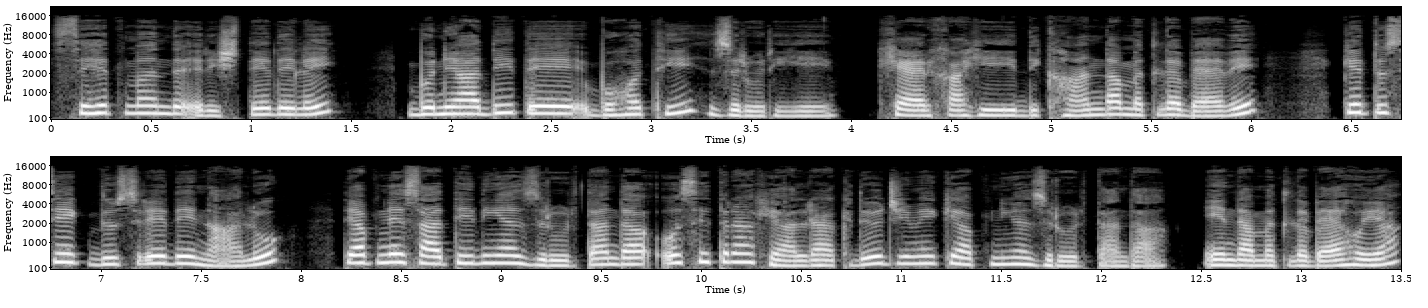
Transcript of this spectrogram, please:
ਸਿਹਤਮੰਦ ਰਿਸ਼ਤੇ ਦੇ ਲਈ ਬੁਨਿਆਦੀ ਤੇ ਬਹੁਤ ਹੀ ਜ਼ਰੂਰੀ ਏ। ਖੈਰ ਖਾਹੀ ਦਿਖਾਉਣ ਦਾ ਮਤਲਬ ਹੈ ਵੇ ਕਿ ਤੁਸੀਂ ਇੱਕ ਦੂਸਰੇ ਦੇ ਨਾਲ ਹੋ ਤੇ ਆਪਣੇ ਸਾਥੀ ਦੀਆਂ ਜ਼ਰੂਰਤਾਂ ਦਾ ਉਸੇ ਤਰ੍ਹਾਂ ਖਿਆਲ ਰੱਖਦੇ ਹੋ ਜਿਵੇਂ ਕਿ ਆਪਣੀਆਂ ਜ਼ਰੂਰਤਾਂ ਦਾ। ਇਹਦਾ ਮਤਲਬ ਇਹ ਹੋਇਆ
